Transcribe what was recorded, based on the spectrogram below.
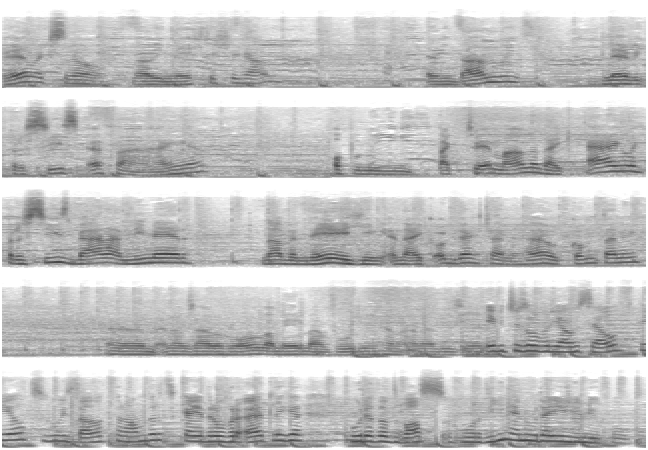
Redelijk snel naar die 90 gegaan. En dan bleef ik precies even hangen. Op een pak twee maanden dat ik eigenlijk precies bijna niet meer naar beneden ging. En dat ik ook dacht van, hoe komt dat nu? Um, en dan zijn we gewoon wat meer mijn voeding gaan analyseren. Eventjes over jouw zelfbeeld. Hoe is dat veranderd? Kan je erover uitleggen hoe dat, dat was voordien en hoe dat je je nu voelt?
